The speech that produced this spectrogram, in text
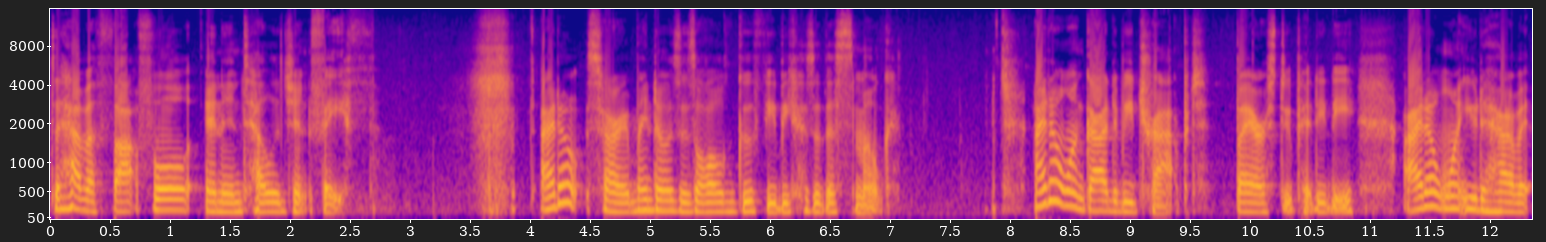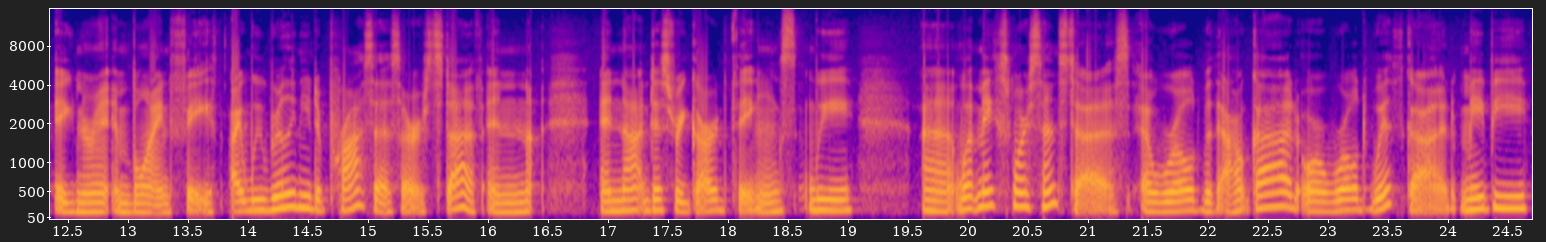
to have a thoughtful and intelligent faith? I don't, sorry, my nose is all goofy because of the smoke. I don't want God to be trapped by our stupidity. I don't want you to have an ignorant and blind faith. I we really need to process our stuff and and not disregard things. We uh, what makes more sense to us? A world without God or a world with God? Maybe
